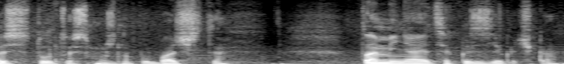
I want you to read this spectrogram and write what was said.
Ось тут ось можна побачити. Там міняється якась зірочка.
